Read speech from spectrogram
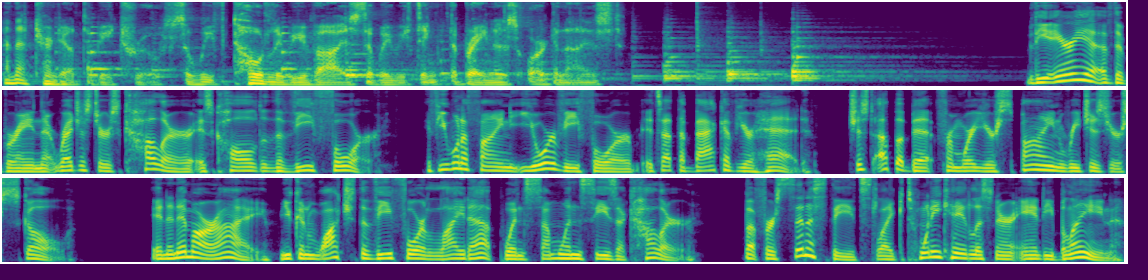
And that turned out to be true. So we've totally revised the way we think the brain is organized. The area of the brain that registers color is called the V4. If you want to find your V4, it's at the back of your head, just up a bit from where your spine reaches your skull. In an MRI, you can watch the V4 light up when someone sees a color. But for synesthetes like 20K listener Andy Blaine,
